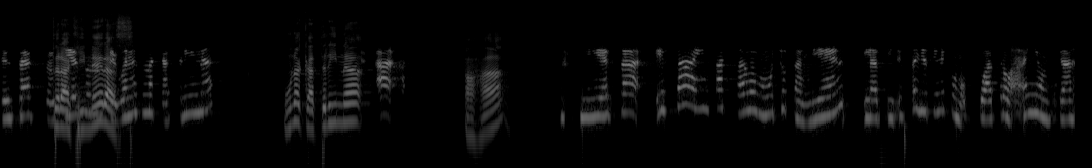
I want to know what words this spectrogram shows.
exacto. Sí, Trajineras. es una, bueno, es una Catrina. Una Catrina, Ah, ajá. Y esta, esta ha impactado mucho también. La, esta ya tiene como cuatro años, ya,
